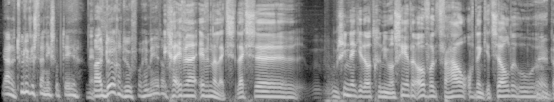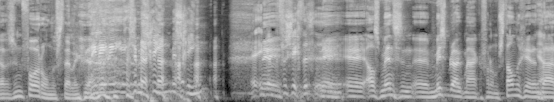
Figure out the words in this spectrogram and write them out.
ja natuurlijk is daar niks op tegen. Nee. Maar het deugt natuurlijk voor geen meter. Ik ga even, naar- even naar Lex. Lex, eh, misschien denk je er wat genuanceerder over het verhaal, of denk je hetzelfde? Hoe, eh? Nee, dat is een vooronderstelling. nee, nee, nee, ik misschien, misschien. Ik Nee. ben voorzichtig. Nee, eh, als mensen eh, misbruik maken van omstandigheden, Ja. daar,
